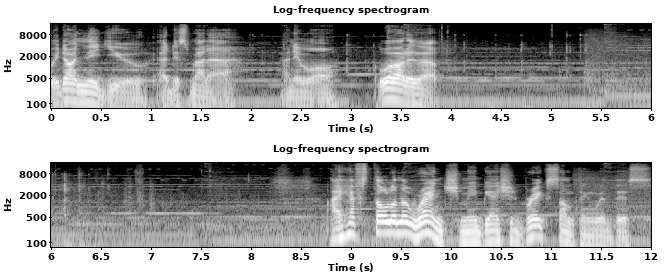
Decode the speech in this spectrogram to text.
We don't need you at this manor anymore. What is up? I have stolen a wrench. Maybe I should break something with this.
